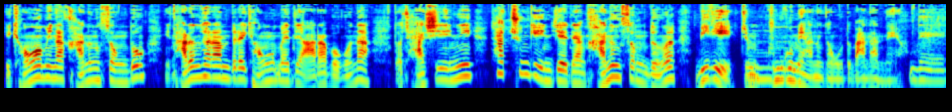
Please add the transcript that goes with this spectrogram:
이 경험이나 가능성도 이 다른 사람들의 경험에 대해 알아보거나 또 자신이 사춘기 인지에 대한 가능성 등을 미리 좀 음. 궁금해하는 경우도 많았네요. 네.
